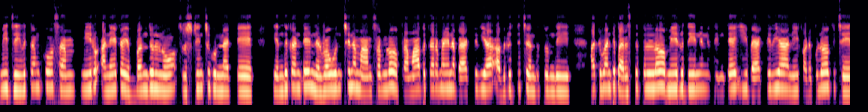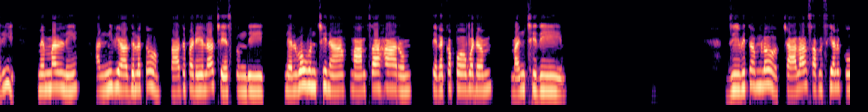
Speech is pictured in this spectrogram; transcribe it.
మీ జీవితం కోసం మీరు అనేక ఇబ్బందులను సృష్టించుకున్నట్టే. ఎందుకంటే నిల్వ ఉంచిన మాంసంలో ప్రమాదకరమైన బ్యాక్టీరియా అభివృద్ధి చెందుతుంది. అటువంటి పరిస్థితుల్లో మీరు దీనిని తింటే ఈ బ్యాక్టీరియాని కడుపులోకి చేరి మిమ్మల్ని అన్ని వ్యాధులతో బాధపడేలా చేస్తుంది. నిల్వ ఉంచిన మాంసాహారం తినకపోవడం మంచిది. జీవితంలో చాలా సమస్యలకు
